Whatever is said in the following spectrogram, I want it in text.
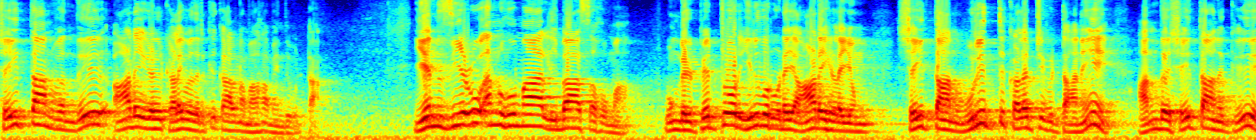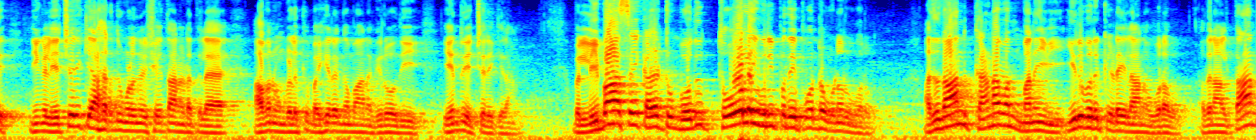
ஷைத்தான் வந்து ஆடைகள் களைவதற்கு காரணமாக அமைந்து விட்டான். என் அன்ஹுமா லிபாசஹுமா உங்கள் பெற்றோர் இருவருடைய ஆடைகளையும் ஷெய்தான் உரித்து கலற்றி விட்டானே அந்த ஷைத்தானுக்கு நீங்கள் எச்சரிக்கையாக இருந்து உங்களுக்கு ஷைத்தான் இடத்துல அவன் உங்களுக்கு பகிரங்கமான விரோதி என்று எச்சரிக்கிறான். இப்போ லிபாஸை கழற்றும் போது தோலை உரிப்பதை போன்ற உணர்வு வரும். அதுதான் கணவன் மனைவி இருவருக்கு இடையிலான உறவு. அதனால்தான்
